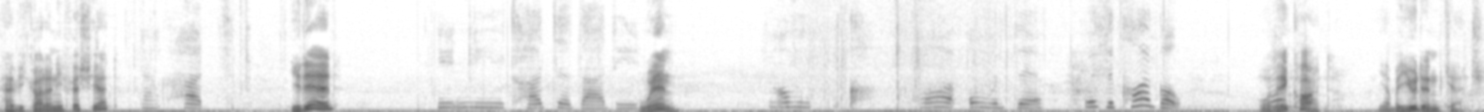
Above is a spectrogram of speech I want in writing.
Have you caught any fish yet? Hot. You did. You need hot, Daddy. When? Over car over there. Where's the car go? Well, they caught. Yeah, but you didn't catch.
